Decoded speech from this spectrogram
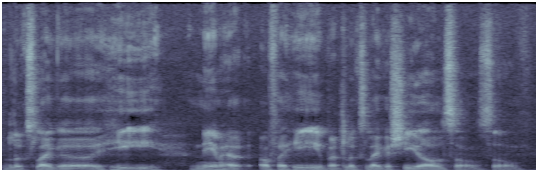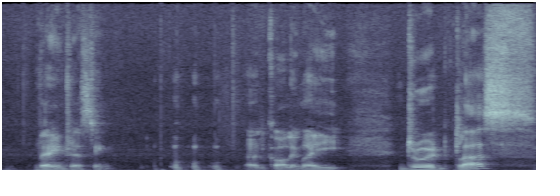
looks like a he name of a he but looks like a she also so very interesting call him a druid class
